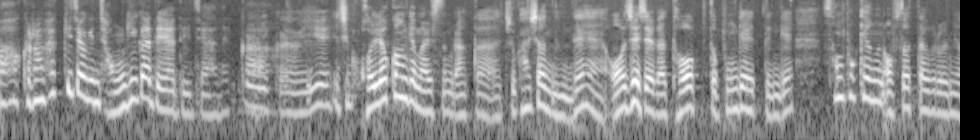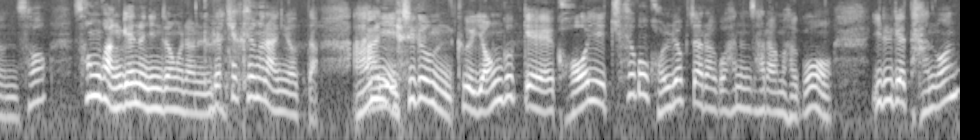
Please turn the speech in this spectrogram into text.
아, 그럼 획기적인 전기가 돼야 되지 않을까. 그러니까요. 이게 지금 권력 관계 말씀을 아까 쭉 하셨는데 어제 제가 더욱더 붕괴했던 게 성폭행은 없었다 그러면서 성관계는 인정을 하는데 그러니까. 폭행은 아니었다. 아니, 아니, 지금 그 연극계 거의 최고 권력자라고 하는 사람하고 일개 단원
